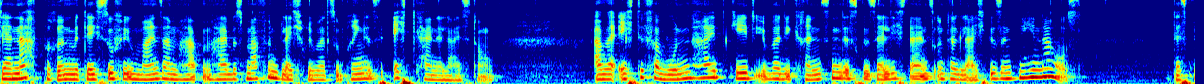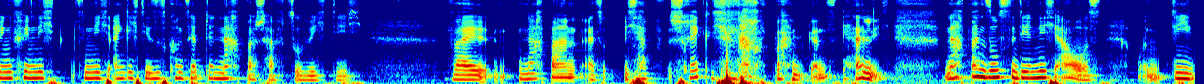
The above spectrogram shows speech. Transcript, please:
der Nachbarin, mit der ich so viel gemeinsam habe, ein halbes Muffinblech rüberzubringen, ist echt keine Leistung. Aber echte Verbundenheit geht über die Grenzen des Geselligseins unter Gleichgesinnten hinaus. Deswegen finde ich, finde ich eigentlich dieses Konzept der Nachbarschaft so wichtig. Weil Nachbarn, also ich habe schreckliche Nachbarn, ganz ehrlich. Nachbarn suchst du dir nicht aus. Und die,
